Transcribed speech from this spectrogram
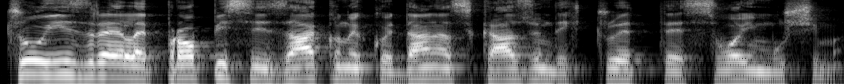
ču Izraele propise i zakone koje danas kazujem da ih čujete svojim ušima.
